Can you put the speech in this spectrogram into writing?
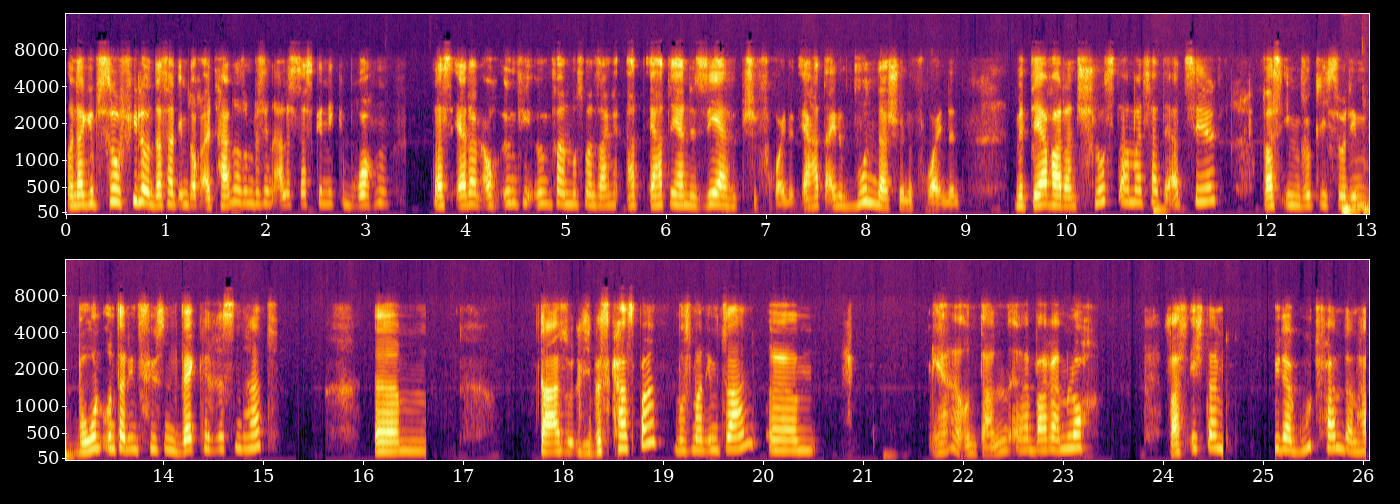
Und da gibt es so viele, und das hat eben auch Altana so ein bisschen alles das Genick gebrochen, dass er dann auch irgendwie, irgendwann muss man sagen, hat, er hatte ja eine sehr hübsche Freundin. Er hatte eine wunderschöne Freundin. Mit der war dann Schluss damals, hat er erzählt, was ihm wirklich so den Boden unter den Füßen weggerissen hat. Ähm, da so Liebeskasper, muss man ihm sagen. Ähm, ja, und dann äh, war er im Loch. Was ich dann wieder gut fand, dann hat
